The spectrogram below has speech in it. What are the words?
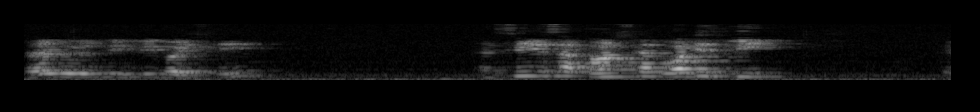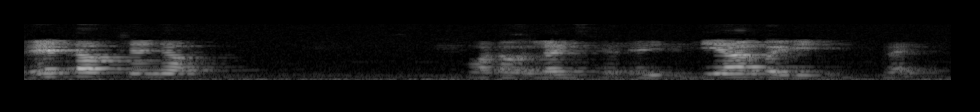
that will be v by c. And c is a constant. What is v? Rate of change of whatever length scale, dr by dt, right?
